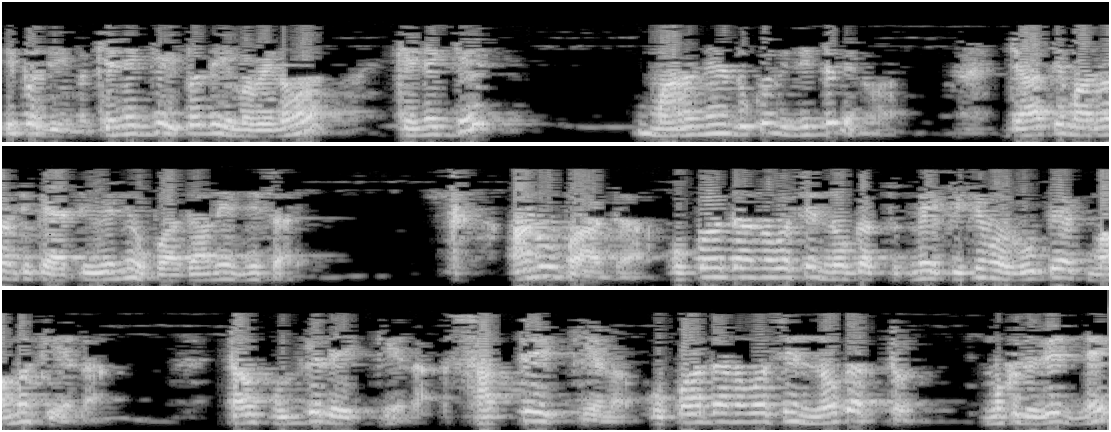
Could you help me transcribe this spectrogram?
ඉපදීම. කෙනෙක්ගේ ඉපදීම වෙනවා. කෙනෙක්ගේ මරණය දුක විඳින්න වෙනවා. ජාති මරණ ටික ඇති වෙන්නේ උපාදානය නිසායි. අනුපාදා උපාදාන වශයෙන් නොගත්තොත් මේ කිසිම රූපයක් මම කියලා තව පුද්ගලයෙක් කියලා සත්වයෙක් කියලා උපාදාන වශයෙන් නොගත්තොත් මොකද වෙන්නේ?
